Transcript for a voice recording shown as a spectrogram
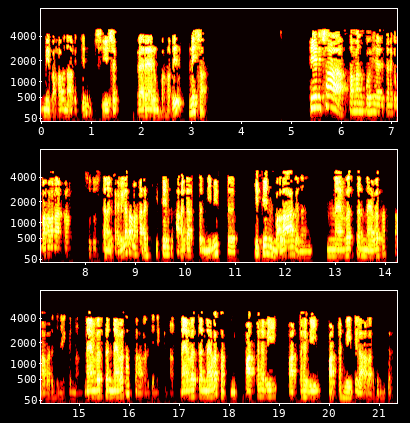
මේ භාවනාවේ තියෙන විශේෂ පෙරෑරුම් භාවයේ නිසා. ඒ නිසා Taman කොහේ හරි තැනක භාවනා කරන සුදුසු තැනකට ඇවිල්ලා Taman අර හිතෙන් අරගත්ත නිමිත්ත හිතෙන් බලාගෙන නැවත නැවතත් ආවර්ජනය කරනවා. නැවත නැවතත් ආවර්ජනය කරනවා. නැවත නැවතත් පඨවි පඨවි පඨවි කියලා ආවර්ජනය කරනවා.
